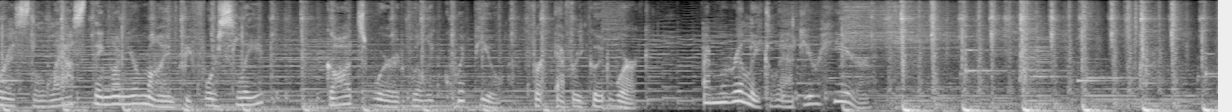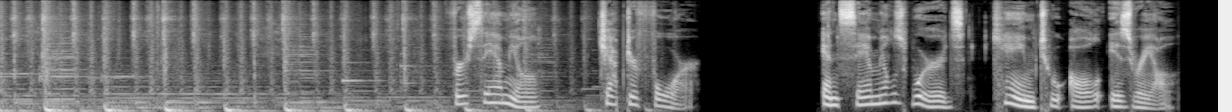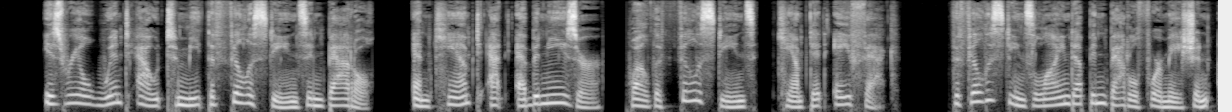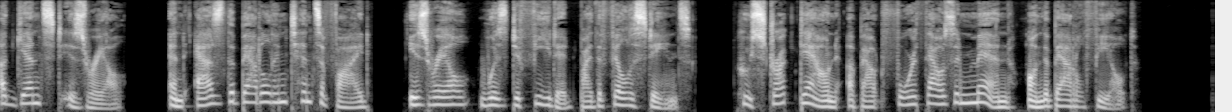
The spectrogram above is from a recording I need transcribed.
or as the last thing on your mind before sleep, God's Word will equip you for every good work. I'm really glad you're here. First Samuel chapter 4 And Samuel's words came to all Israel. Israel went out to meet the Philistines in battle and camped at Ebenezer, while the Philistines camped at Aphek. The Philistines lined up in battle formation against Israel, and as the battle intensified, Israel was defeated by the Philistines, who struck down about 4,000 men on the battlefield.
